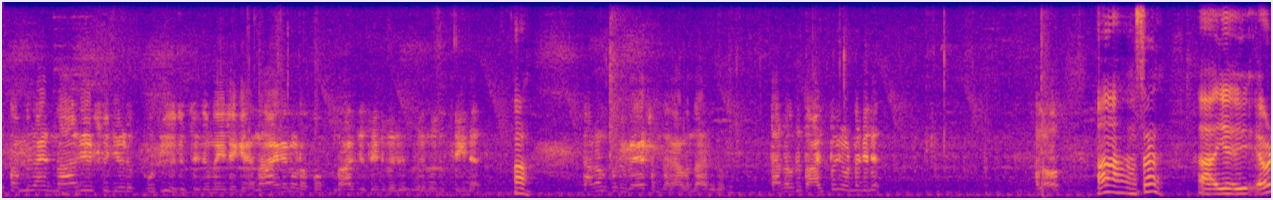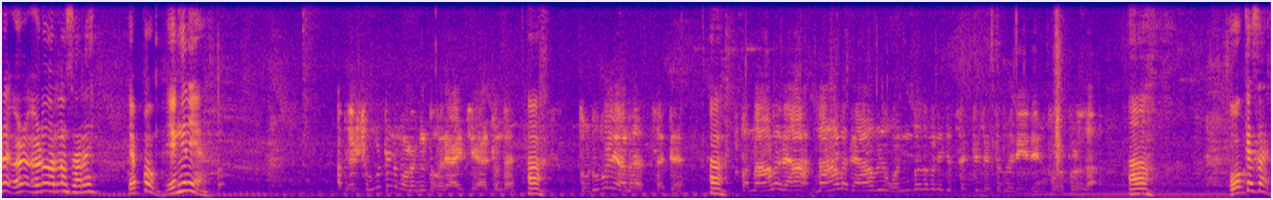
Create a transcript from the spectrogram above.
സംവിധായകൻ നാഗേഷ് വിജയുടെ പുതിയൊരു സിനിമയിലേക്ക് നായകനോടൊപ്പം നാല് സീൻ വരുന്ന ഒരു സീന്. ആ. താങ്കൾക്കൊരു വേഷം തരാമെന്നായിരുന്നു. താങ്കൾക്ക് ഹലോ? ആ സാർ എവിടെ എവിടെ വരണം സാറേ? എപ്പം? എങ്ങനെയാ? ഷൂട്ടിന് തുടങ്ങിയിട്ട് ഒരാഴ്ചയായിട്ടുണ്ട്. ആ. തൊടുപുഴയാണ് സെറ്റ്. അപ്പൊ നാളെ നാളെ രാവിലെ ഒൻപത് മണിക്ക് സെറ്റിൽ എത്തുന്ന രീതിയിൽ പുറപ്പെടുക. ആ. Okay sir.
